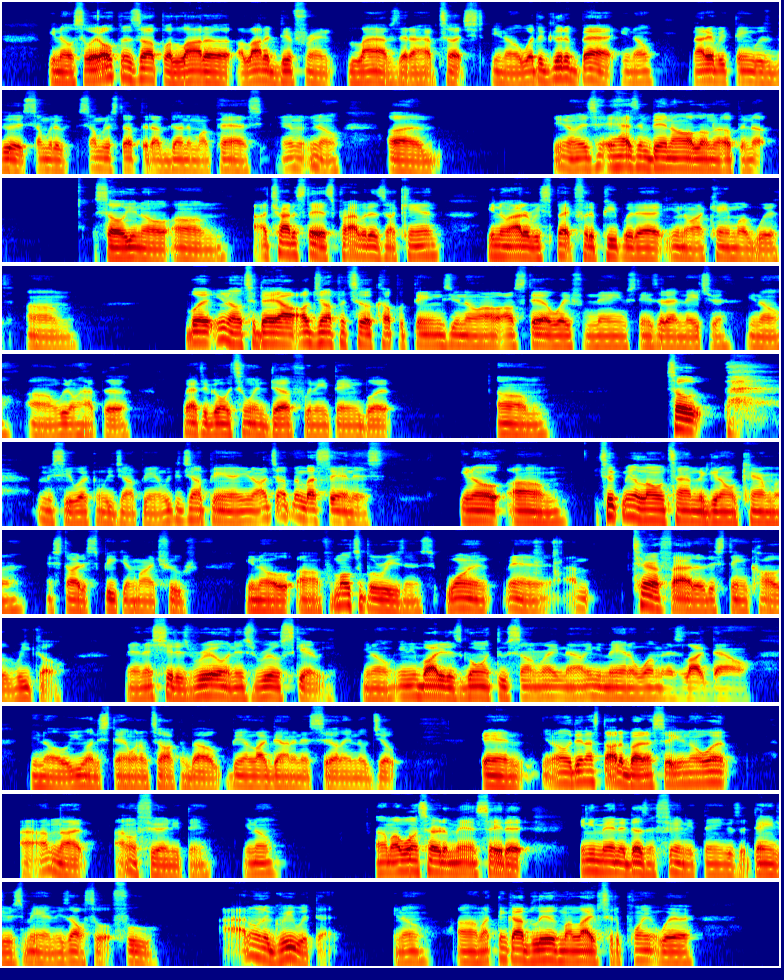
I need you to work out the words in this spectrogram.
You know, so it opens up a lot of a lot of different lives that I have touched. You know, whether good or bad. You know, not everything was good. Some of the some of the stuff that I've done in my past, and you know, uh, you know, it hasn't been all on the up and up. So you know, um, I try to stay as private as I can. You know, out of respect for the people that you know I came up with. Um, but you know, today I'll, I'll jump into a couple things. You know, I'll, I'll, stay away from names, things of that nature. You know, um, we don't have to we have to go too in depth with anything. But um, so let me see, where can we jump in? We could jump in. You know, I'll jump in by saying this. You know, um, it took me a long time to get on camera and started speaking my truth. You know, uh, for multiple reasons. One, man, I'm terrified of this thing called RICO. Man, that shit is real and it's real scary. You know, anybody that's going through something right now, any man or woman that's locked down, you know, you understand what I'm talking about. Being locked down in that cell ain't no joke. And, you know, then I thought about it. I said, you know what? I, am not, I don't fear anything, you know? Um, I once heard a man say that any man that doesn't fear anything is a dangerous man. He's also a fool. I don't agree with that, you know? Um, I think I've lived my life to the point where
